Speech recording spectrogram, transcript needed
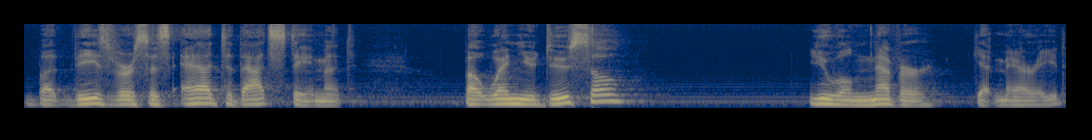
But these verses add to that statement. But when you do so, you will never get married.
